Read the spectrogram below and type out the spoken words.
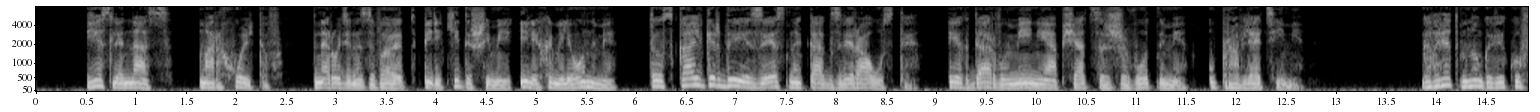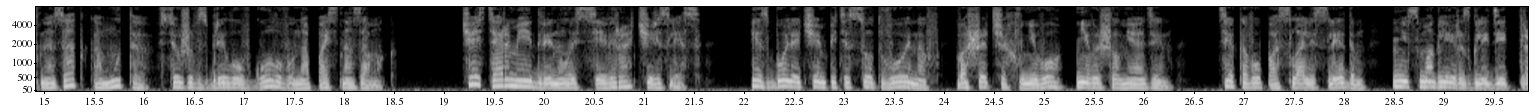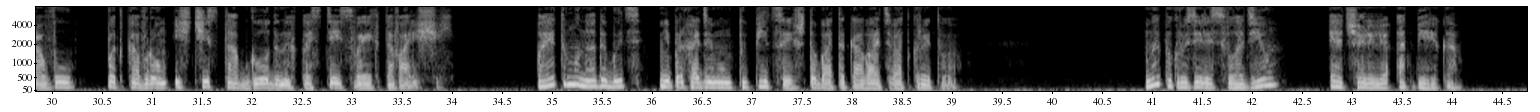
Если нас, мархольтов, в народе называют перекидышами или хамелеонами, то скальгерды известны как звероусты. Их дар в умении общаться с животными, управлять ими. Говорят, много веков назад кому-то все же взбрело в голову напасть на замок. Часть армии двинулась с севера через лес — из более чем 500 воинов, вошедших в него, не вышел ни один. Те, кого послали следом, не смогли разглядеть траву под ковром из чисто обглоданных костей своих товарищей. Поэтому надо быть непроходимым тупицей, чтобы атаковать в открытую. Мы погрузились в ладью и отчалили от берега.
